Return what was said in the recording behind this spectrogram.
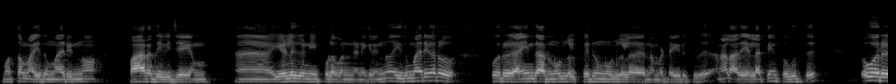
மொத்தமாக இது மாதிரி இன்னும் பாரதி விஜயம் எழுகணி புலவன் நினைக்கிறேன். இன்னும் இது மாதிரி ஒரு ஒரு ஐந்தாறு நூல்கள் பெரும் நூல்களை நம்மகிட்ட இருக்குது. அதனால் அது எல்லாத்தையும் தொகுத்து ஒரு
